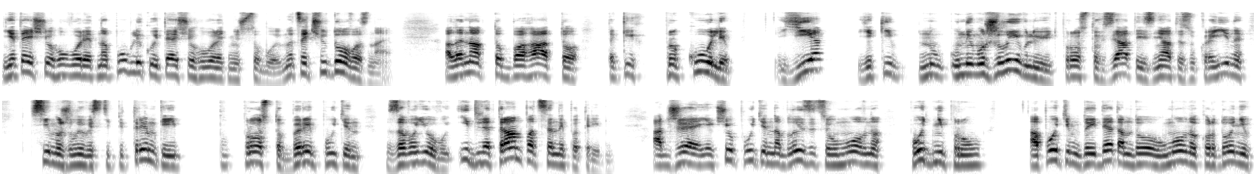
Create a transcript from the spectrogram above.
Є те, що говорять на публіку, і те, що говорять між собою. Ми це чудово знаємо. Але надто багато таких проколів є, які ну, унеможливлюють просто взяти і зняти з України всі можливості підтримки і просто бери Путін завойовуй. І для Трампа це не потрібно. Адже якщо Путін наблизиться умовно по Дніпру, а потім дойде там до умовно кордонів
